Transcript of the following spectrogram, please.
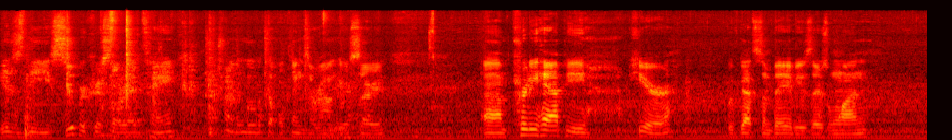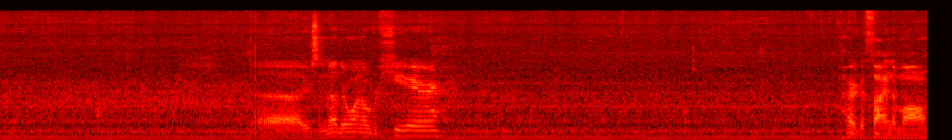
is the Super Crystal Red tank. I'm trying to move a couple things around here, sorry. I'm pretty happy here. We've got some babies. There's one. Uh, there's another one over here. hard to find them all.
